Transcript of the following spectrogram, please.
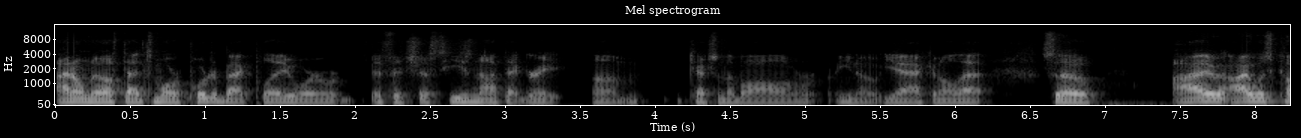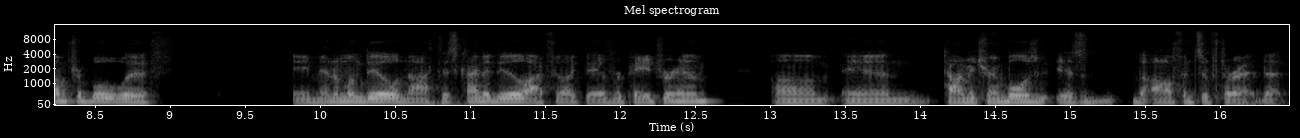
I don't know if that's more quarterback play or if it's just he's not that great um, catching the ball, or, you know, YAC and all that. So I I was comfortable with a minimum deal, not this kind of deal. I feel like they overpaid for him. Um, and Tommy Tremble is, is, the offensive threat that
